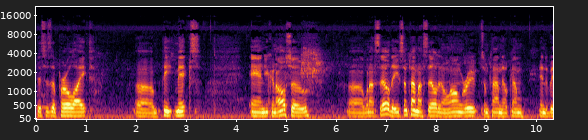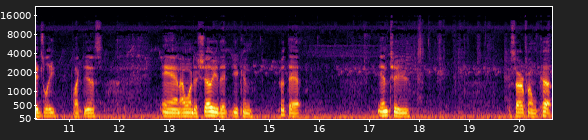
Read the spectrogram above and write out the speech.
This is a perlite um, peat mix and you can also, uh, when I sell these, sometimes I sell it in a long root, sometimes they'll come individually like this. And I wanted to show you that you can put that into a styrofoam cup.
